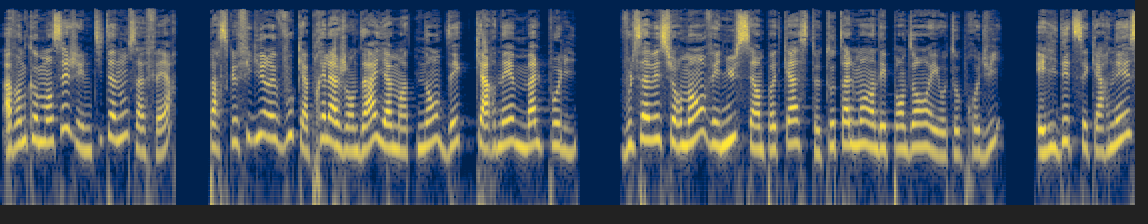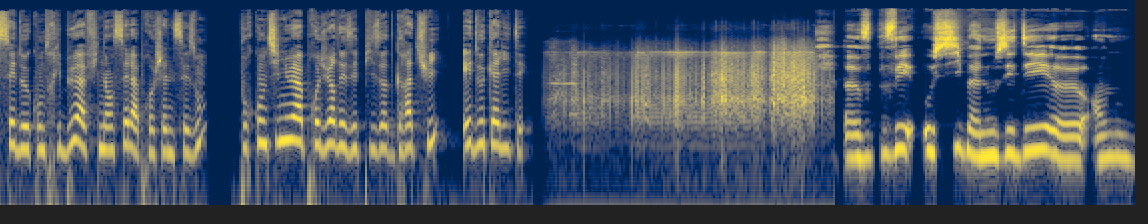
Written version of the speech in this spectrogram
Avant de commencer, j'ai une petite annonce à faire, parce que figurez-vous qu'après l'agenda, il y a maintenant des carnets mal polis. Vous le savez sûrement, Vénus, c'est un podcast totalement indépendant et autoproduit, et l'idée de ces carnets, c'est de contribuer à financer la prochaine saison, pour continuer à produire des épisodes gratuits, et de qualité. Euh, vous pouvez aussi bah, nous aider euh, en nous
